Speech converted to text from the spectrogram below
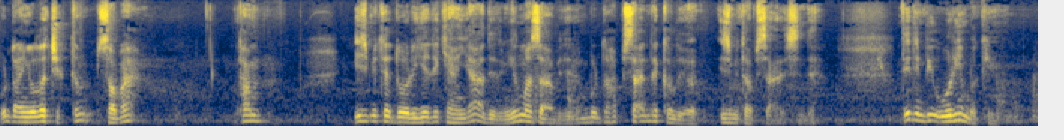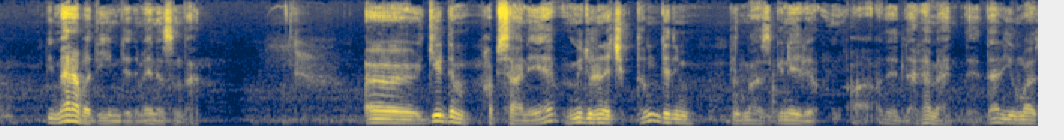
Buradan yola çıktım sabah. Tam İzmit'e doğru gelirken ya dedim Yılmaz abi dedim burada hapishanede kalıyor İzmit hapishanesinde. Dedim bir uğrayayım bakayım. Bir merhaba diyeyim dedim en azından. Ee, girdim hapishaneye. Müdürüne çıktım. Dedim Yılmaz Güneyli Aa, dediler hemen dediler. Yılmaz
